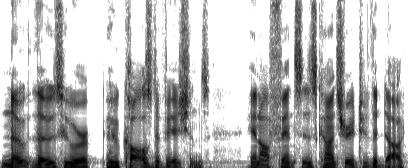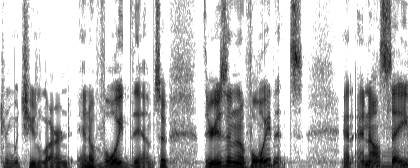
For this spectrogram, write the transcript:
note those who are who cause divisions and offenses contrary to the doctrine which you learned and avoid them. So there is an avoidance. And and I'll say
